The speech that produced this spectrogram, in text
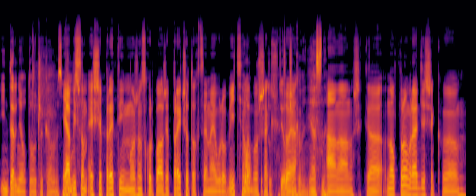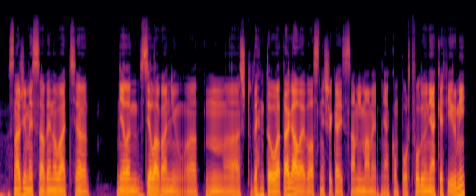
interne od toho očakávame spolu. Ja by som ešte predtým možno skôr povedal, že prečo to chceme urobiť, no, lebo však to sú tie to očakávania, jasné. Áno, áno, však, eh, no v prvom rade však eh, snažíme sa venovať eh, nielen vzdelávaniu a, mm, a študentov a tak, ale vlastne však aj sami máme v nejakom portfóliu nejaké firmy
